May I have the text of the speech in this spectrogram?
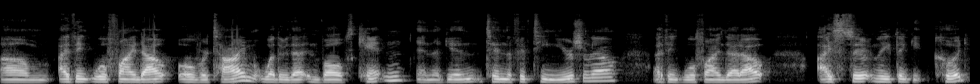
Um, I think we'll find out over time whether that involves Canton. And again, 10 to 15 years from now, I think we'll find that out. I certainly think it could.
